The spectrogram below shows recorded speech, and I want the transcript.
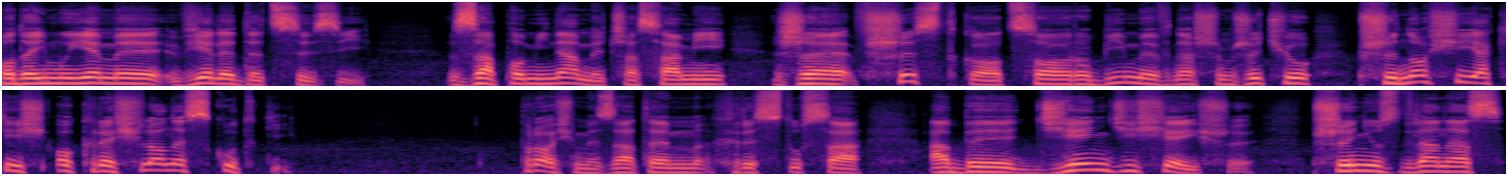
Podejmujemy wiele decyzji. Zapominamy czasami, że wszystko, co robimy w naszym życiu, przynosi jakieś określone skutki. Prośmy zatem Chrystusa, aby dzień dzisiejszy przyniósł dla nas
